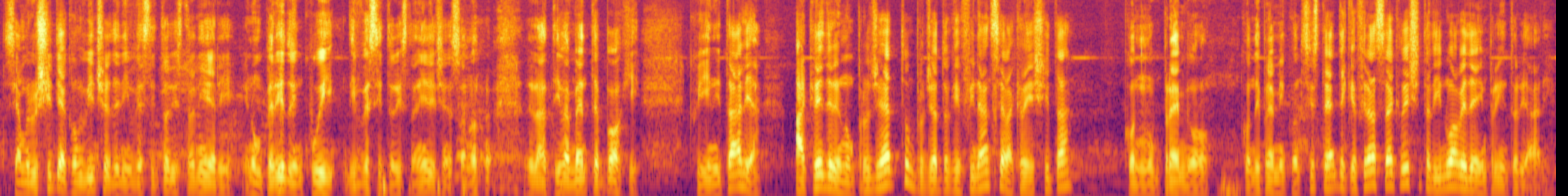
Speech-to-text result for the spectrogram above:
Siamo riusciti a convincere degli investitori stranieri in un periodo in cui di investitori stranieri ce ne sono relativamente pochi qui in Italia a credere in un progetto, un progetto che finanzia la crescita con, premio, con dei premi consistenti, che finanzia la crescita di nuove idee imprenditoriali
